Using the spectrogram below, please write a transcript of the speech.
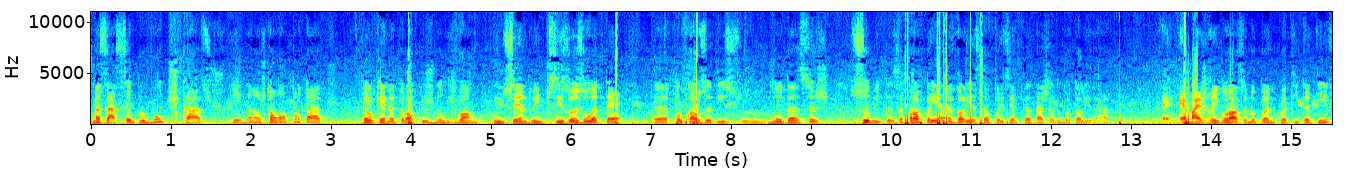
mas há sempre muitos casos que ainda não estão reportados, pelo que é natural que os números vão conhecendo imprecisões ou até, eh, por causa disso, mudanças súbitas. A própria avaliação, por exemplo, da taxa de mortalidade é, é mais rigorosa no plano quantitativo,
